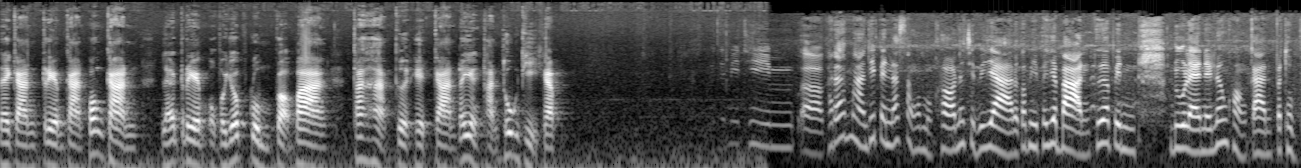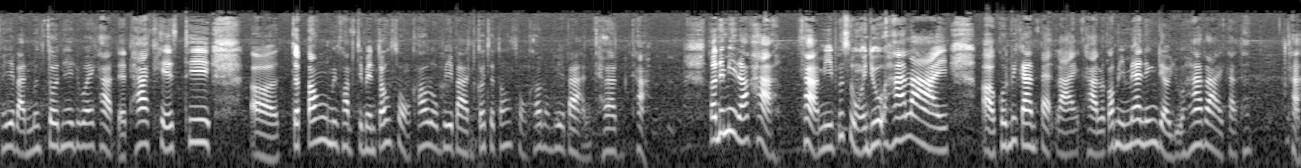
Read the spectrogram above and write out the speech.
ในการเตรียมการป้องกัน และเตรียมอพยพกลุ่มเปราะบาง ถ้าหากเกิดเหตุการณ์ได้อย่างทันท่วงทีครับจะมีทีมคณะทำงานที่เป็นนักสังคมสงเคราะห์นักจิตวิทยา แล้วก็มีพยาบาลเพื่อเป็นดูแลในเรื่องของการปฐมพยาบาลเบื้องต้นให้ด้วยค่ะ แต่ถ้าเคสที่จะต้องมีความจำเป็นต้องส่งเข้าโรงพยาบาล ก็จะต้องส่งเข้าโรงพยาบาลค่ะค่ะตอนนี้มีแล้วค่ะค่ะ มีผู้สูงอายุ 5 รายคนพิการ 8 รายค่ะ แล้วก็มีแม่เลี้ยงเดี่ยวอยู่ 5 รายค่ะท่าน ค่ะ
